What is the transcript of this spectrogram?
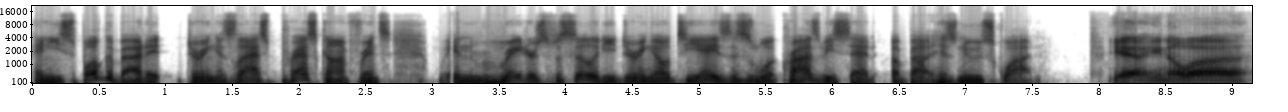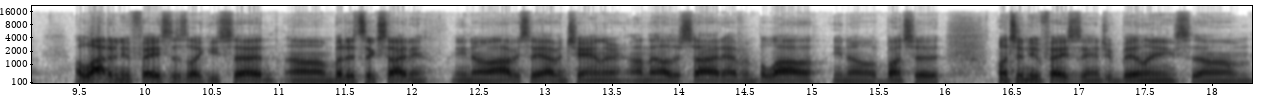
and he spoke about it during his last press conference in Raiders facility during OTAs. This is what Crosby said about his new squad. Yeah, you know, uh, a lot of new faces, like you said, um, but it's exciting. You know, obviously having Chandler on the other side, having Bilal, you know, a bunch of bunch of new faces. Andrew Billings um,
